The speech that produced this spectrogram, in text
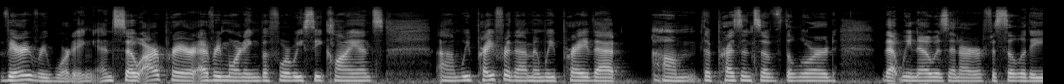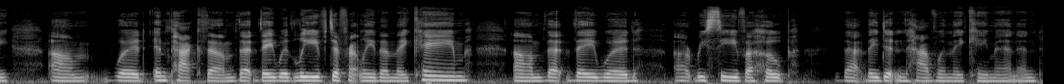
very rewarding. And so, our prayer every morning before we see clients, um, we pray for them and we pray that um, the presence of the Lord that we know is in our facility um, would impact them, that they would leave differently than they came, um, that they would uh, receive a hope that they didn't have when they came in. And,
